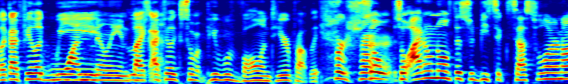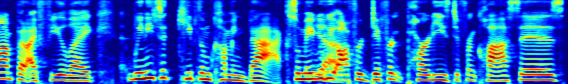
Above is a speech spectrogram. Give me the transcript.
Like I feel like we One million Like I feel like so many people would volunteer probably For sure. so so I don't know if this would be successful or not, but I feel like we need to keep them coming back. So maybe we offer different parties, different classes.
